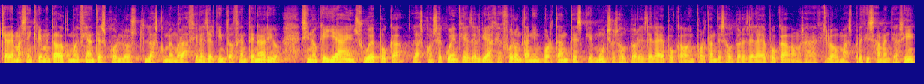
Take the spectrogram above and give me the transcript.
que además se ha incrementado, como decía antes, con las conmemoraciones del quinto centenario, sino que ya en su época las consecuencias del viaje fueron tan importantes que muchos autores de la época, o importantes autores de la época, vamos a decirlo más precisamente así,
